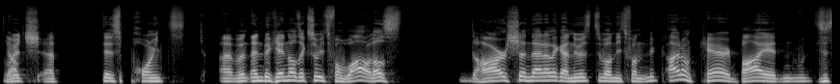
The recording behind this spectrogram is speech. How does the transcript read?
Ja. Which at this point, eh, in het begin had ik zoiets van, wauw, dat is harsh en dergelijke. En nu is het wel niet van, I don't care, buy it. Just,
